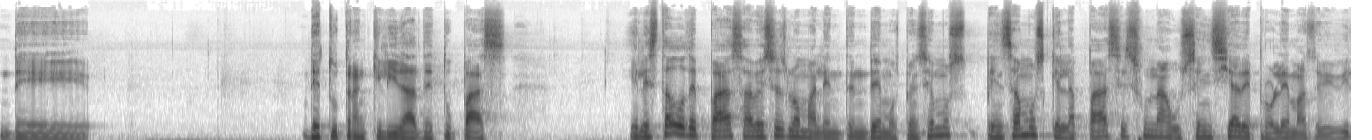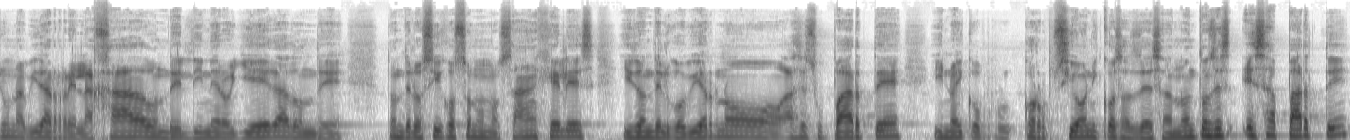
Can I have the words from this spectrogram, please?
de de tu tranquilidad, de tu paz. El estado de paz a veces lo malentendemos. Pensemos, pensamos que la paz es una ausencia de problemas, de vivir una vida relajada, donde el dinero llega, donde, donde los hijos son unos ángeles y donde el gobierno hace su parte y no hay corrupción y cosas de esas. ¿no? Entonces, esa parte,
